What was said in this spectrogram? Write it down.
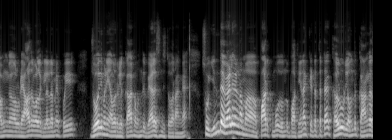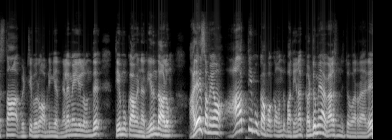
அவங்களுடைய ஆதரவாளர்கள் எல்லாமே போய் ஜோதிமணி அவர்களுக்காக வந்து வேலை செஞ்சுட்டு வராங்க. ஸோ இந்த வேலையில் நம்ம பார்க்கும்போது வந்து பார்த்திங்கன்னா கிட்டத்தட்ட கரூரில் வந்து காங்கிரஸ் தான் வெற்றி பெறும் அப்படிங்கிற நிலைமையில் வந்து திமுகவினர் இருந்தாலும் அதே சமயம் அதிமுக பக்கம் வந்து பார்த்திங்கன்னா கடுமையாக வேலை செஞ்சுட்டு வர்றாரு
